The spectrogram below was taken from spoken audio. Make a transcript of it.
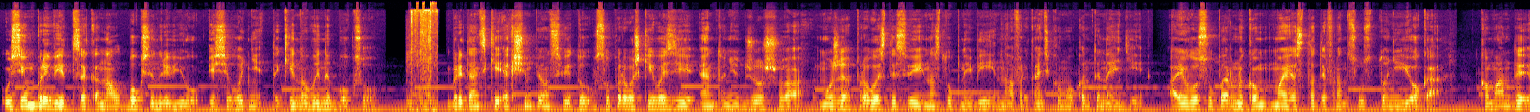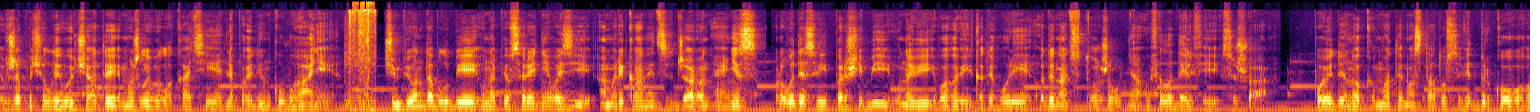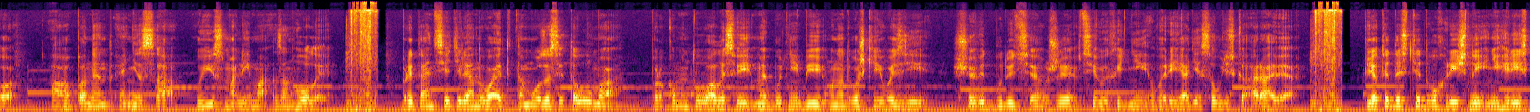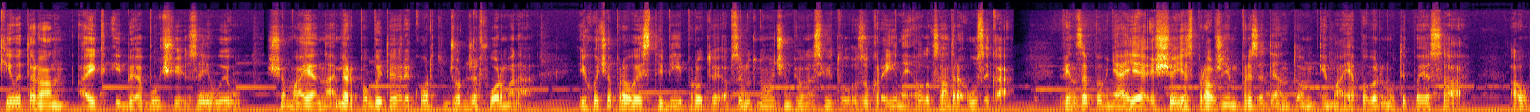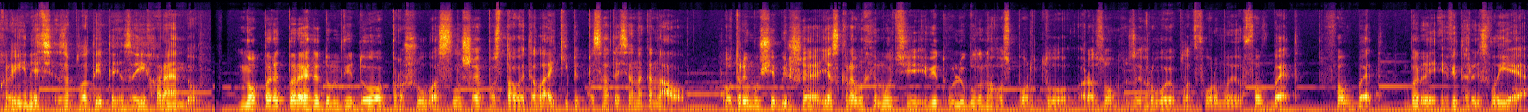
Усім привіт! Це канал Boxing Review і сьогодні такі новини боксу. Британський екс-чемпіон світу в суперважкій вазі Ентоні Джошуа може провести свій наступний бій на африканському континенті, а його суперником має стати француз Тоні Йока. Команди вже почали вивчати можливі локації для поєдинку в Гані. Чемпіон WBA у напівсередній вазі, американець Джарон Еніс, проведе свій перший бій у новій ваговій категорії 11 жовтня у Філадельфії, США. Поєдинок матиме статус відбіркового, а опонент Еніса Уіс Маліма з Анголи. Британці Ділян Вайт та Мозес Ітаума прокоментували свій майбутній бій у надважкій вазі, що відбудеться вже в ці вихідні в Еріяді, Саудівська Аравія. 52-річний нігерійський ветеран Айк Ібеабучі заявив, що має намір побити рекорд Джорджа Формана і хоче провести бій проти абсолютного чемпіона світу з України Олександра Усика. Він запевняє, що є справжнім президентом і має повернути пояса, а українець заплатити за їх оренду. Но перед переглядом відео прошу вас лише поставити лайк і підписатися на канал. Отримуй ще більше яскравих емоцій від улюбленого спорту разом з ігровою платформою Favbet. Favbet. Бери від гри своє.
